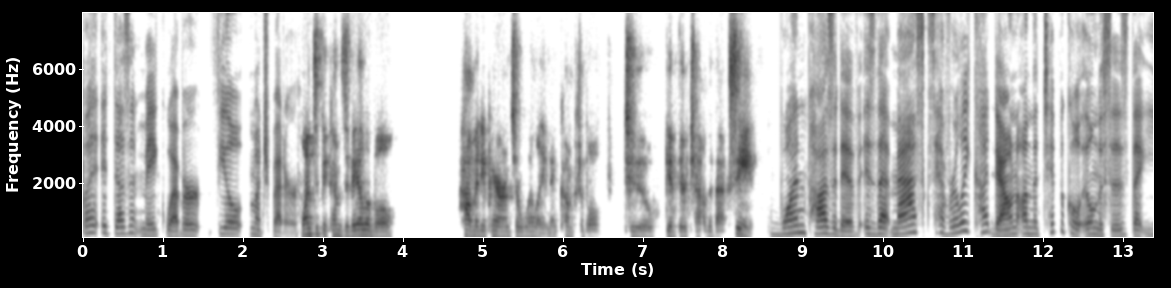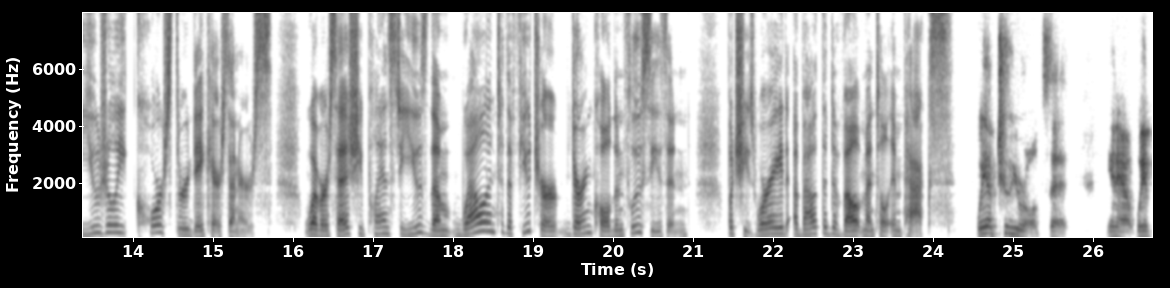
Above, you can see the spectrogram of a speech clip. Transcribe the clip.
but it doesn't make Weber feel much better. Once it becomes available, how many parents are willing and comfortable to give their child the vaccine. One positive is that masks have really cut down on the typical illnesses that usually course through daycare centers. Weber says she plans to use them well into the future during cold and flu season, but she's worried about the developmental impacts. We have two year olds that you know, we've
